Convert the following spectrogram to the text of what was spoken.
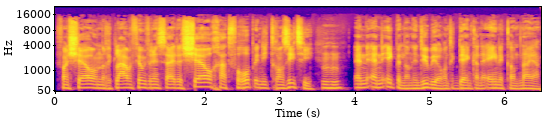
van Shell, een reclamefilmpje waarin zeiden Shell gaat voorop in die transitie. Mhm. en, en ik ben dan in dubio, want ik denk aan de ene kant, nou ja,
